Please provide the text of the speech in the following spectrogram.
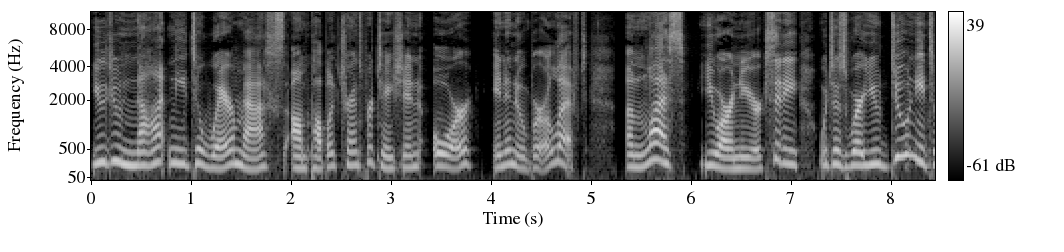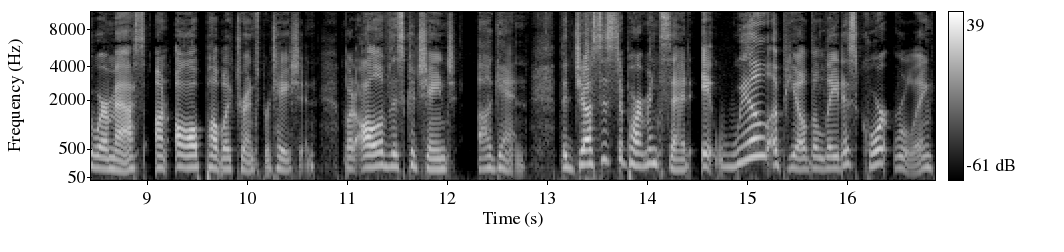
you do not need to wear masks on public transportation or in an Uber or Lyft, unless you are in New York City, which is where you do need to wear masks on all public transportation. But all of this could change again. The Justice Department said it will appeal the latest court ruling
